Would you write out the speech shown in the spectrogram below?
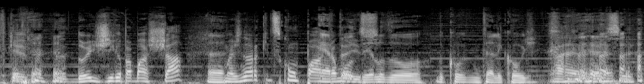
Porque 2 GB pra baixar, É. imagina a hora que descompacta Era o isso. modelo do, do co- IntelliCode. Ah, é, deve ser.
